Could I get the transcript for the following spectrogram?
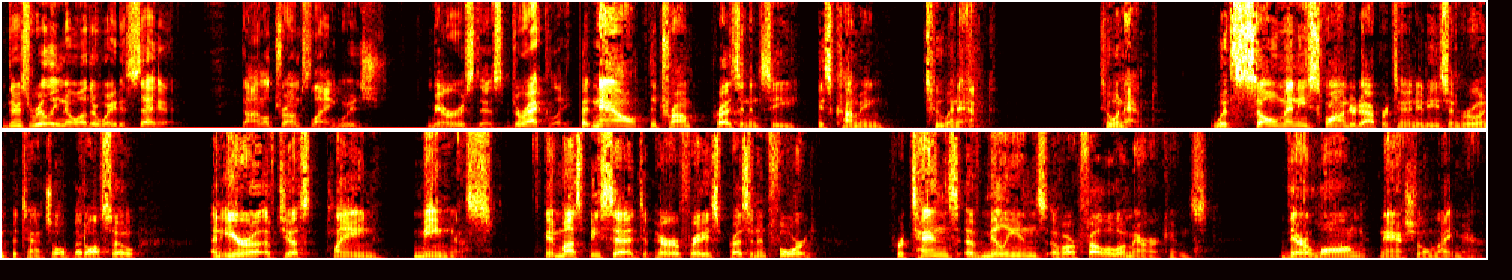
There's really no other way to say it. Donald Trump's language mirrors this directly. But now the Trump presidency is coming to an end. To an end. With so many squandered opportunities and ruined potential, but also an era of just plain meanness. It must be said, to paraphrase President Ford, for tens of millions of our fellow Americans, their long national nightmare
